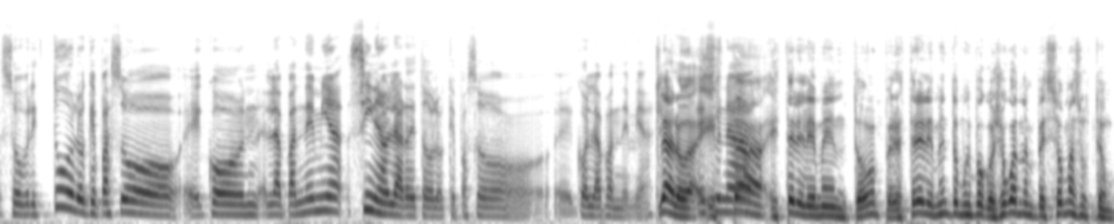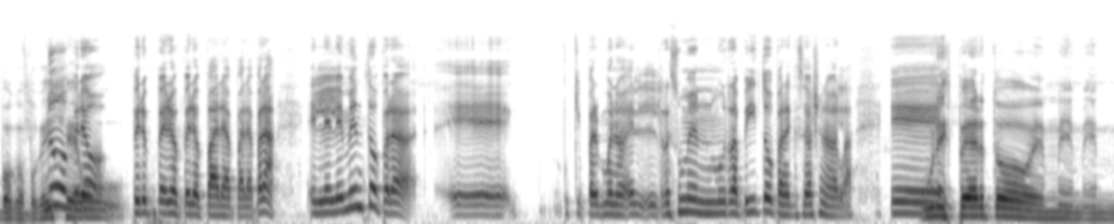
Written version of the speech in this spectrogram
sobre todo lo que pasó eh, con la pandemia sin hablar de todo lo que pasó eh, con la pandemia. Claro, Es está, una- está el elemento, pero está el elemento muy poco. Yo cuando empezó me asusté un poco, porque No, dije, pero, "Uh". pero, pero, pero, para, para, para. El elemento para... eh, que- bueno, el, el resumen muy rapidito para que se vayan a verla. Eh, un experto en, en- en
